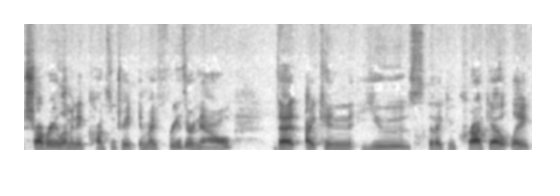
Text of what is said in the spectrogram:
strawberry lemonade concentrate in my freezer now that I can use that I can crack out like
